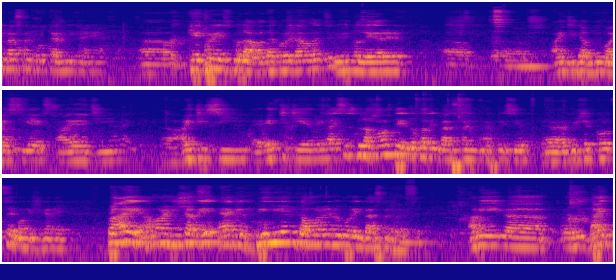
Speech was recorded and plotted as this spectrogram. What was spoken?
ইনভেস্টমেন্ট বলতে আমি এখানে গেটওয়েজ আলাদা করে দেওয়া হয়েছে বিভিন্ন লেয়ারের IGW ICX IIG ITC NTTM এই লাইসেন্সগুলো হওয়াতে লোকাল ইনভেস্টমেন্ট অ্যাপ্রিসিয়েট অ্যাপ্রিসিয়েট করছে এবং সেখানে প্রায় আমার হিসাবে এক বিলিয়ন ডলারের উপর ইনভেস্টমেন্ট হয়েছে। আমি দায়িত্ব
